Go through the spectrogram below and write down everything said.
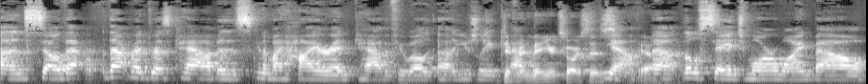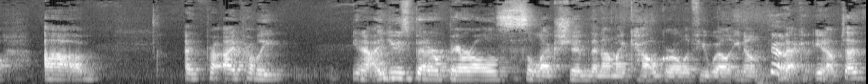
And so that that red dress cab is kind of my higher end cab, if you will. Uh, usually a cab. Different vineyard sources. Yeah, Yeah. Uh, little Sagemoor Weinbau. Um, I, pro- I probably, you know, I use better barrels selection than on my cowgirl, if you will. You know, Yeah. that kind of, you know, I,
